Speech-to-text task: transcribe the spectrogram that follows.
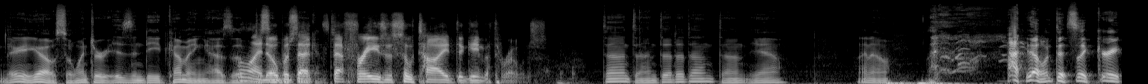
There you go. So winter is indeed coming as of Well, I know, December but that that phrase is so tied to Game of Thrones. Dun, dun, dun, dun, dun, dun. Yeah, I know. I don't disagree.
